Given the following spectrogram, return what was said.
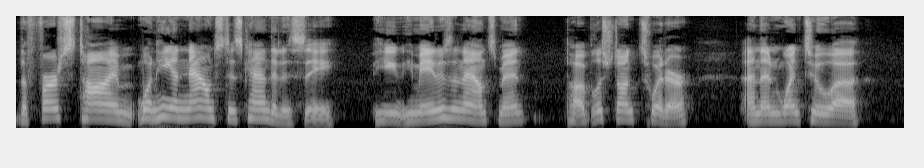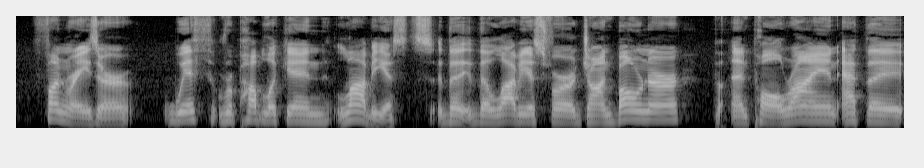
the first time when he announced his candidacy, he he made his announcement, published on Twitter, and then went to a fundraiser with Republican lobbyists, the the lobbyists for John Boehner and Paul Ryan at the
